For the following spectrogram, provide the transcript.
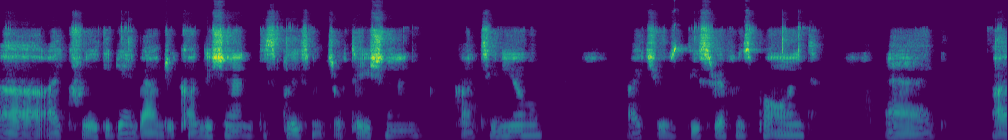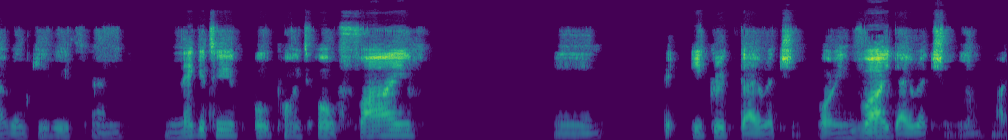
uh, I create again boundary condition, displacement rotation, continue. I choose this reference point and I will give it a negative 0.05 in the Y direction or in Y direction in my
